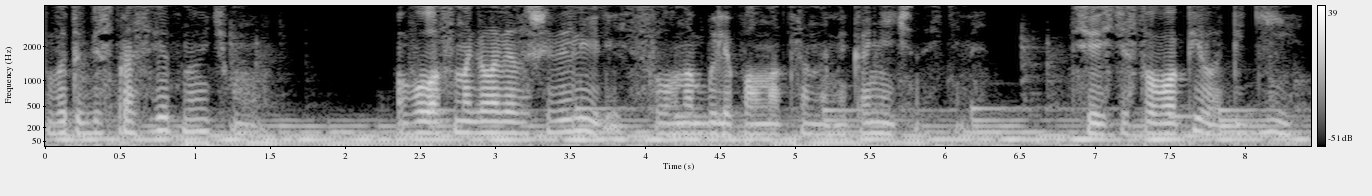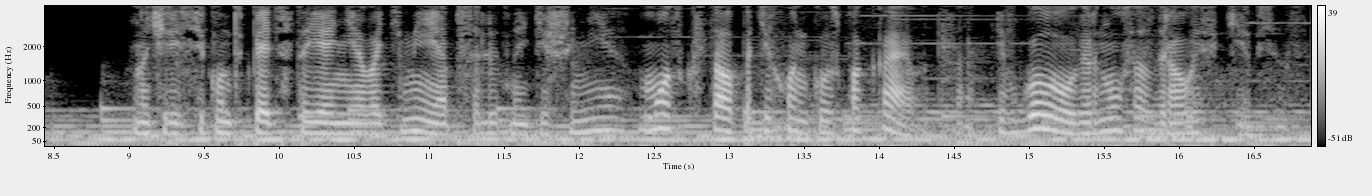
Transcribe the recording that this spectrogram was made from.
в эту беспросветную тьму. Волосы на голове зашевелились, словно были полноценными конечностями. Все естество вопило «беги!». Но через секунд пять стояния во тьме и абсолютной тишине мозг стал потихоньку успокаиваться, и в голову вернулся здравый скепсис.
